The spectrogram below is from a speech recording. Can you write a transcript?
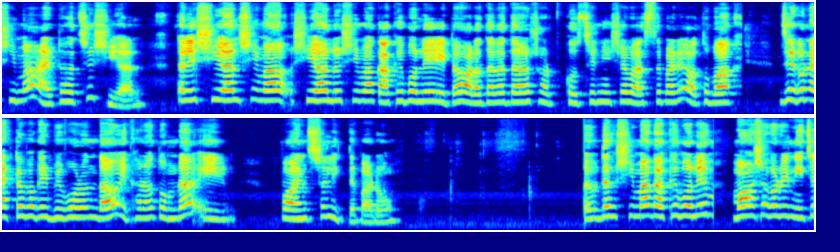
সীমা আর একটা হচ্ছে শিয়াল। তাহলে শিয়াল সীমা, শিয়াল ও সীমা কাকে বলে? এটাও আলাদা আলাদা শর্ট কোশ্চেন হিসেবে আসতে পারে। অথবা যে কোনো একটা ভাগের বিবরণ দাও, এখানেও তোমরা এই পয়েন্টসটা লিখতে পারো। দেখো, সীমা কাকে বলে? মহাসাগরের নিচে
